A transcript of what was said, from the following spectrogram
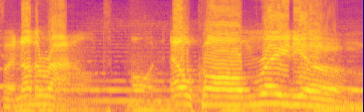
for another round on Elcom Radio.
